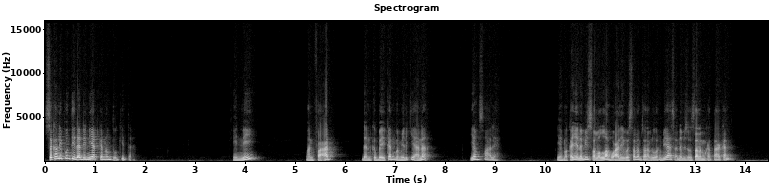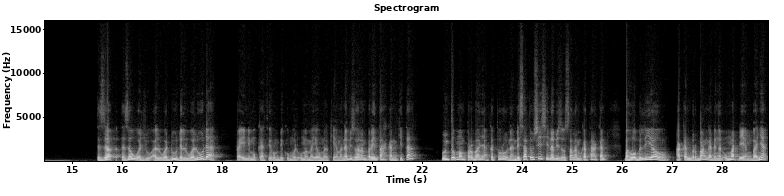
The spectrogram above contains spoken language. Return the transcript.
Sekalipun tidak diniatkan untuk kita. Ini manfaat dan kebaikan memiliki anak yang saleh. Ya makanya Nabi Wasallam sangat luar biasa. Nabi SAW katakan, tazawwaju al-wadud al-waluda fa inni mukathirun bikumul umama yaumal qiyamah. Nabi SAW perintahkan kita untuk memperbanyak keturunan. Di satu sisi Nabi SAW katakan bahwa beliau akan berbangga dengan umatnya yang banyak.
